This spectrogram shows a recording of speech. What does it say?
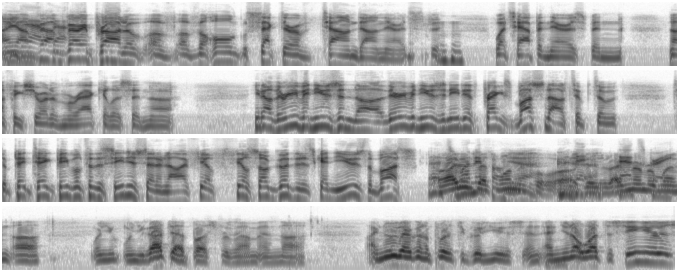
I, I'm, have I'm very proud of, of, of the whole sector of town down there. It's been, Mm-hmm. what's happened there has been nothing short of miraculous, and uh, you know they're even using uh, they're even using Edith Pregg's bus now to to to pick, take people to the senior center now. I feel feel so good that it's getting used the bus. That's well, I think wonderful. that's wonderful, Yeah. uh, That- David. I that's remember great. when uh, when you when you got that bus for them, and uh, I knew they were going to put it to good use. And and you know what, the seniors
